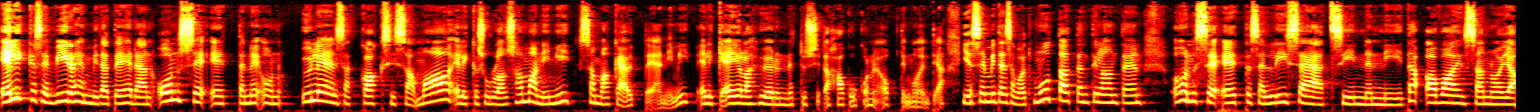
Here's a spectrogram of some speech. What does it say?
Eli se virhe, mitä tehdään, on se, että ne on yleensä kaksi samaa, eli sulla on sama nimi, sama käyttäjänimi, eli ei olla hyödynnetty sitä hakukoneoptimointia. Ja se, miten sä voit muuttaa tämän tilanteen, on se, että sä lisäät sinne niitä avainsanoja,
